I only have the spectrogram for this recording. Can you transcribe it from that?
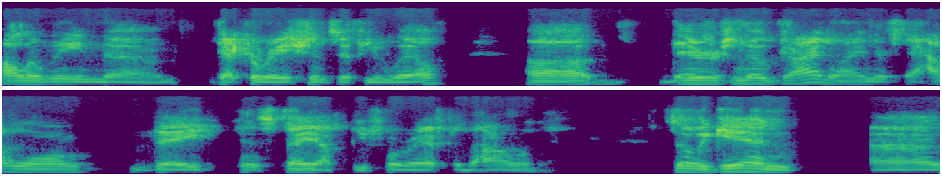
Halloween uh, decorations, if you will uh, there's no guideline as to how long they can stay up before or after the holiday. So again, uh,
